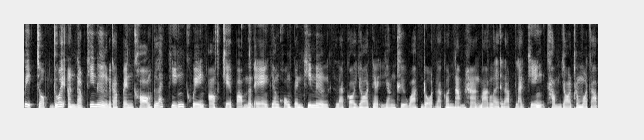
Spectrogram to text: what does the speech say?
ปิดจบด้วยอันดับที่1นะครับเป็นของ Blackpink Queen of K-pop นั่นเอง ยังคงเป็นที่ 1 และก็ยอดเนี่ยยังถือว่าโดดแล้วก็นำห่างมากเลยนะครับ Blackpink ทำยอดทั้งหมดกับ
